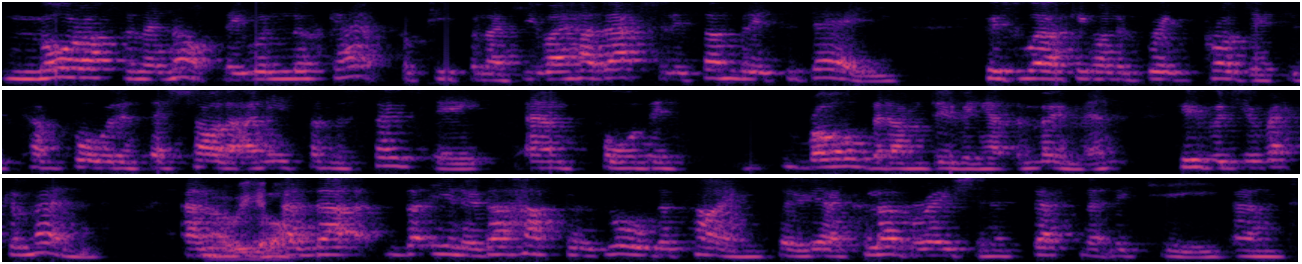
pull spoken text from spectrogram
more often than not, they will look out for people like you. I had actually somebody today who's working on a big project who's come forward and said, Charlotte, I need some associates um, for this role that I'm doing at the moment. Who would you recommend? And, There we go. and that, that you know that happens all the time. So yeah, collaboration is definitely key. And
